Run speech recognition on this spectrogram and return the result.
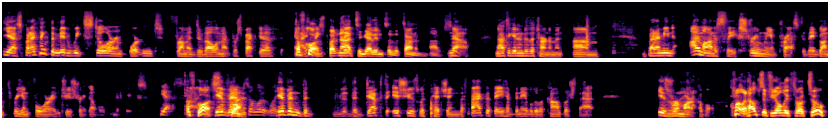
Yes, but I think the midweeks still are important from a development perspective. Of course, but not they, to get into the tournament, obviously. No, not to get into the tournament. Um, but I mean, I'm honestly extremely impressed that they've gone three and four in two straight double midweeks. Yes, of course. Uh, given absolutely, given the, the the depth issues with pitching, the fact that they have been able to accomplish that is remarkable. Well, it helps if you only throw two.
